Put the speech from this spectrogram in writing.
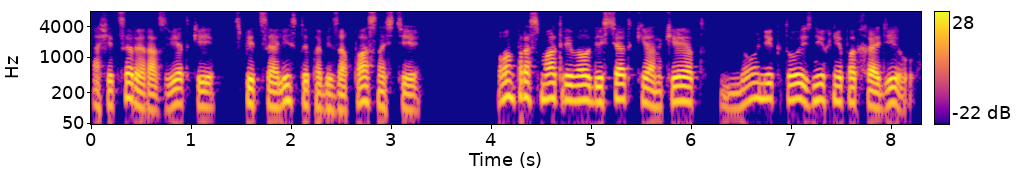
офицеры разведки, специалисты по безопасности. Он просматривал десятки анкет, но никто из них не подходил.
